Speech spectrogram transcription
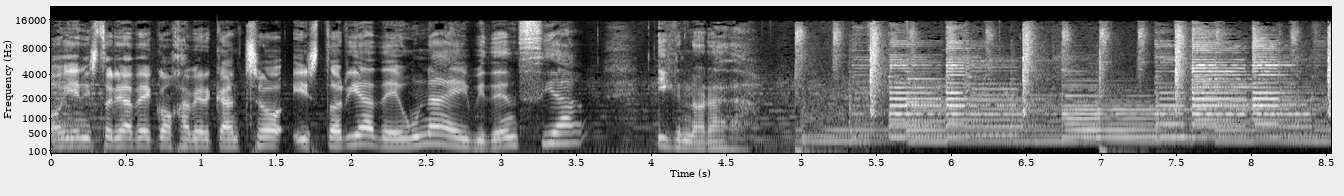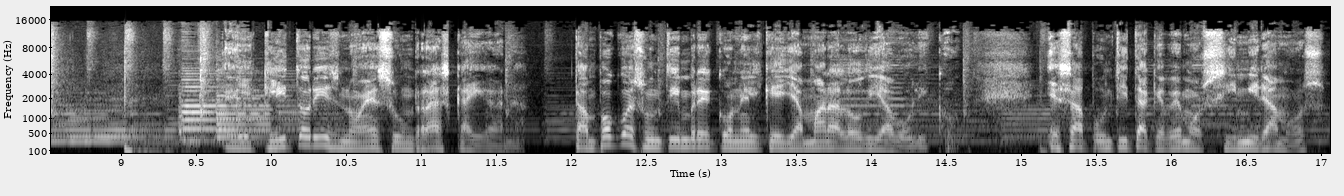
Hoy en Historia de con Javier Cancho, historia de una evidencia ignorada. El clítoris no es un rasca y gana. Tampoco es un timbre con el que llamar a lo diabólico. Esa puntita que vemos si miramos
